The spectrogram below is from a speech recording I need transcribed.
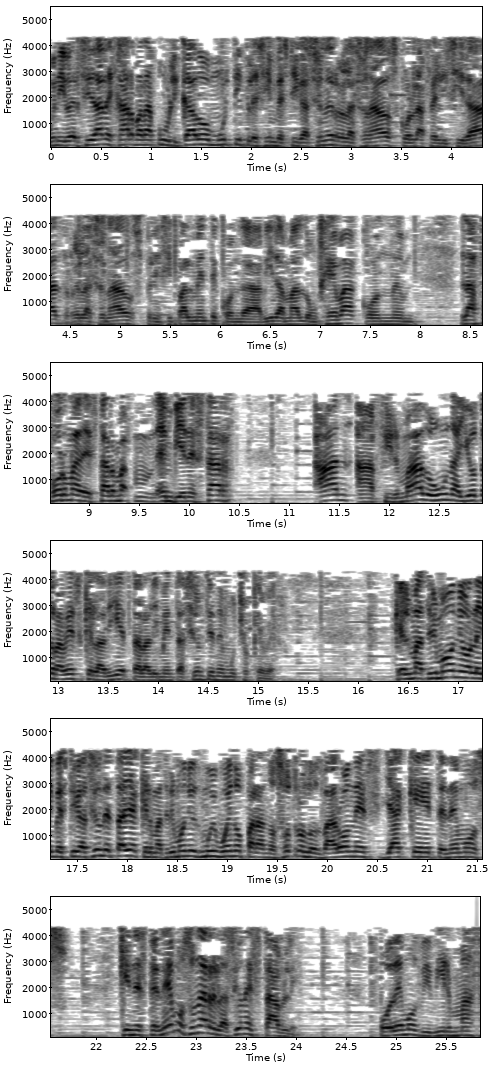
Universidad de Harvard ha publicado múltiples investigaciones relacionadas con la felicidad, relacionadas principalmente con la vida más longeva, con em, la forma de estar mm, en bienestar. Han afirmado una y otra vez que la dieta, la alimentación tiene mucho que ver. Que el matrimonio, la investigación detalla que el matrimonio es muy bueno para nosotros los varones, ya que tenemos, quienes tenemos una relación estable, podemos vivir más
